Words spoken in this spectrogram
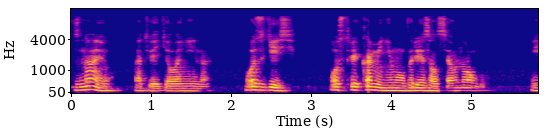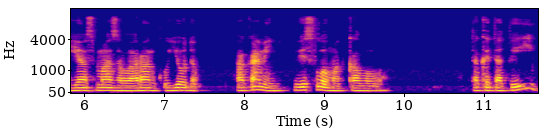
«Знаю», — ответила Нина. «Вот здесь». Острый камень ему врезался в ногу. И я смазала ранку йодом, а камень веслом отколола. «Так это ты?»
